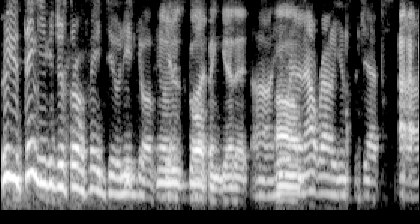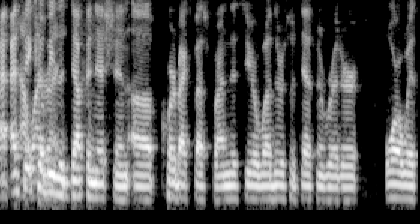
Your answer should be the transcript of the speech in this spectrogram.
who you'd think you could just throw a fade to and he'd go up. and He'll get just it, go but, up and get it. Uh, he Um, ran an out route against the Jets. I, uh, I, I out think he'll be the definition of quarterback's best friend this year, whether it's with Desmond Ridder or with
